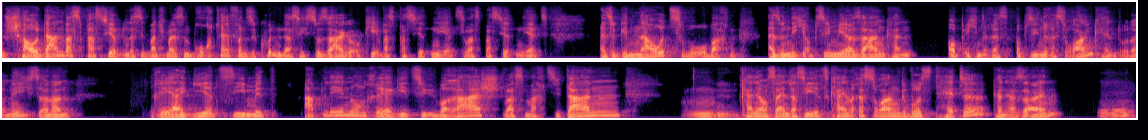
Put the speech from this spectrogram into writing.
schau dann, was passiert. Und das sind manchmal ist ein Bruchteil von Sekunden, dass ich so sage, okay, was passiert denn jetzt? Was passiert denn jetzt? Also genau zu beobachten. Also nicht, ob sie mir sagen kann, ob, ich ein ob sie ein Restaurant kennt oder nicht, sondern reagiert sie mit Ablehnung, reagiert sie überrascht, was macht sie dann? Hm, kann ja auch sein, dass sie jetzt kein Restaurant gewusst hätte, kann ja sein. Mhm.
